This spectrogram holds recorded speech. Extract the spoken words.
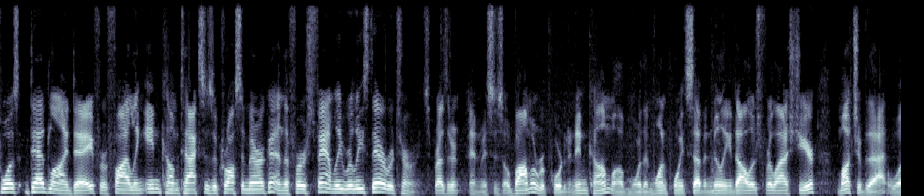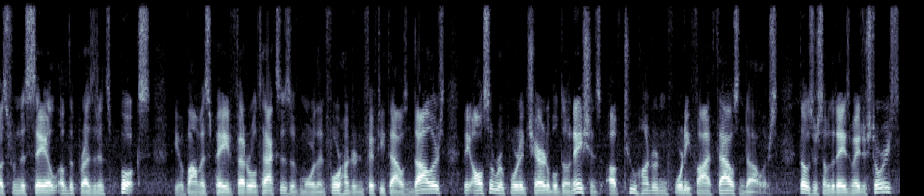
was deadline day for filing income taxes across America, and the first family released their returns. President and Mrs. Obama reported an income of more than $1.7 million for last year. Much of that was from the sale of the president's books. The Obamas paid federal taxes of more than $450,000. They also reported charitable donations of $245,000. Those are some of the day's major stories.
